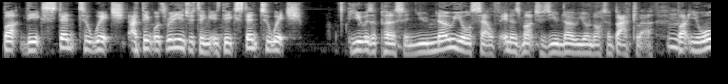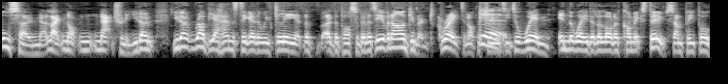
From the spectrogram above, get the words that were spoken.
but the extent to which I think what's really interesting is the extent to which you as a person you know yourself in as much as you know you're not a battler mm. but you also know like not naturally you don't you don't rub your hands together with glee at the at the possibility of an argument. Great an opportunity Yeah. to win in the way that a lot of comics do. Some people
